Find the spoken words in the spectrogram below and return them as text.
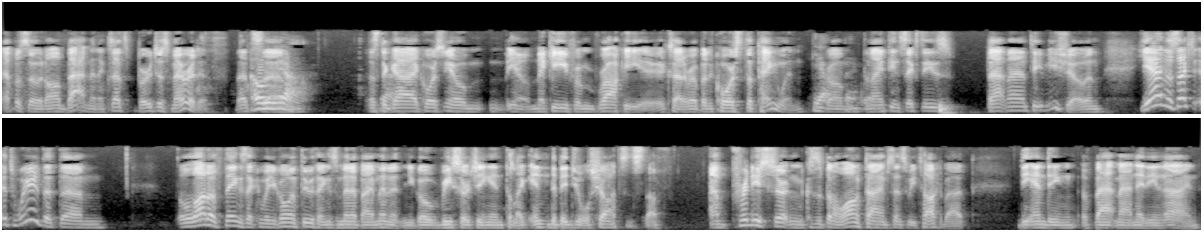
episode on Batman because that's Burgess Meredith. That's Oh um, yeah, that's the yeah. guy, of course, you know, you know Mickey from Rocky, etc. But of course, the Penguin Yeah, from Penguin. the 1960s Batman TV show. And yeah, there's actually it's weird that um a lot of things like when you're going through things minute by minute and you go researching into like individual shots and stuff. I'm pretty certain because it's been a long time since we talked about the ending of Batman 89,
